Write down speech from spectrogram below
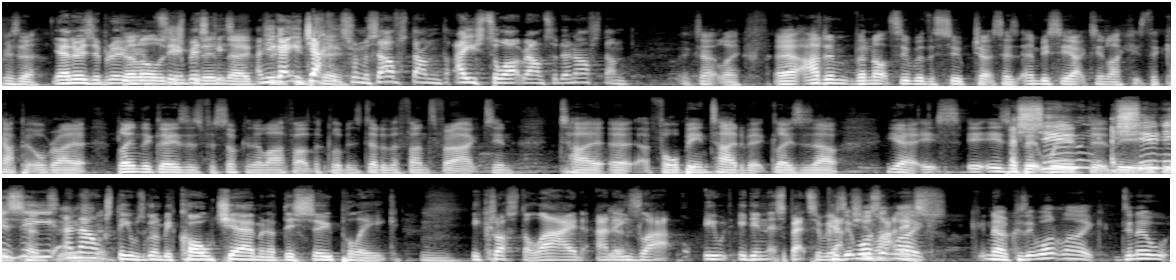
Is there? Yeah, there is a brew They'll room. all seeing just been in biscuits, there and you get your jackets tea. from the south stand. I used to walk round to the north stand. Exactly. Uh, Adam Vanozzi with the super chat says NBC acting like it's the Capitol riot. Blame the Glazers for sucking the life out of the club instead of the fans for acting ti- uh, for being tired of it. Glazers out. Yeah, it's it is a As bit soon, weird. The, the, as, soon the as he announced? He was going to be co-chairman of this Super League, he crossed the line, and Yeah. he's like, he, he didn't expect a reaction it wasn't like, like, this. no, because it wasn't like do you know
